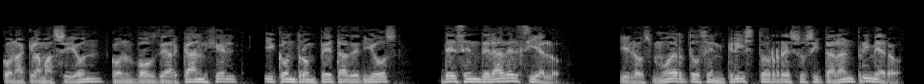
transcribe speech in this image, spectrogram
con aclamación, con voz de arcángel y con trompeta de Dios, descenderá del cielo, y los muertos en Cristo resucitarán primero.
